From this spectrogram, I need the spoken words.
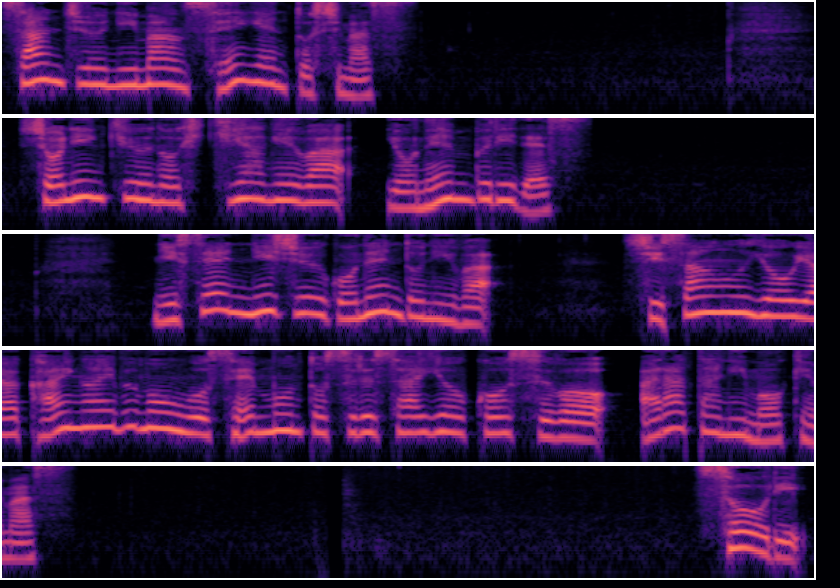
32万1000円とします。初任給の引き上げは4年ぶりです。2025年度には資産運用や海外部門を専門とする採用コースを新たに設けます。総理、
